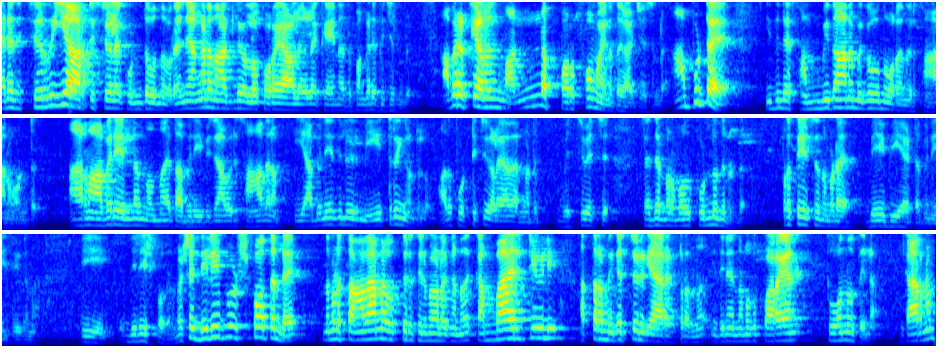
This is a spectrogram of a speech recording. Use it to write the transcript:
അതിനകത്ത് ചെറിയ ആർട്ടിസ്റ്റുകളെ കൊണ്ടുവന്ന് പറയാം ഞങ്ങളുടെ നാട്ടിലുള്ള കുറേ ആളുകളൊക്കെ അതിനകത്ത് പങ്കെടുപ്പിച്ചിട്ടുണ്ട്. അവരൊക്കെയാണ് നല്ല പെർഫോം അതിനകത്ത് കാഴ്ചവെച്ചിട്ടുണ്ട്. അവിടെ ഇതിന്റെ സംവിധാന മികവ് എന്ന് പറയുന്ന ഒരു സാധനമുണ്ട്. കാരണം അവരെല്ലാം നന്നായിട്ട് അഭിനയിപ്പിച്ച ആ ഒരു സാധനം ഈ അഭിനയത്തിന്റെ ഒരു മീറ്ററിംഗ് ഉണ്ടല്ലോ അത് പൊട്ടിച്ച് കളയാതെ അങ്ങോട്ട് വെച്ച് വെച്ച് രഞ്ജൻ പ്രമോദ് കൊണ്ടുവന്നിട്ടുണ്ട്. പ്രത്യേകിച്ച് നമ്മുടെ ബേബിയായിട്ട് അഭിനയിച്ചിരിക്കുന്ന ഈ ദിലീഷ് പോത്തൻ. പക്ഷേ ദിലീപ് പുഷ്പോത്തന്റെ നമ്മൾ സാധാരണ ഒത്തിരി സിനിമകളൊക്കെ കണ്ടത് കമ്പാരിറ്റീവ്ലി അത്ര മികച്ചൊരു ക്യാരക്ടറെന്ന് ഇതിനെ നമുക്ക് പറയാൻ തോന്നത്തില്ല. കാരണം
